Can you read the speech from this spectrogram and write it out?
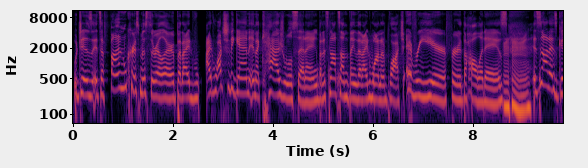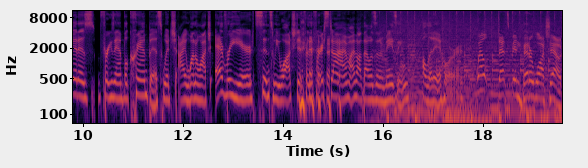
which is it's a fun Christmas thriller, but I'd I'd watch it again in a casual setting, but it's not something that I'd want to watch every year for the holidays. Mhm. It's not as good as, for example, Krampus, which I want to watch every year since we watched it for the first time. I thought that was an amazing holiday horror. Well, that's been Better Watch Out.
